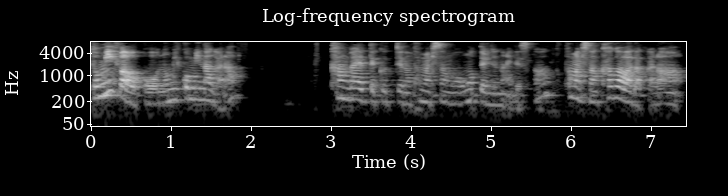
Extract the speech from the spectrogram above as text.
都民ファをこう飲み込みながら、考えていくっていうのは玉木さんも思ってるんじゃないですか？玉木さん香川だから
